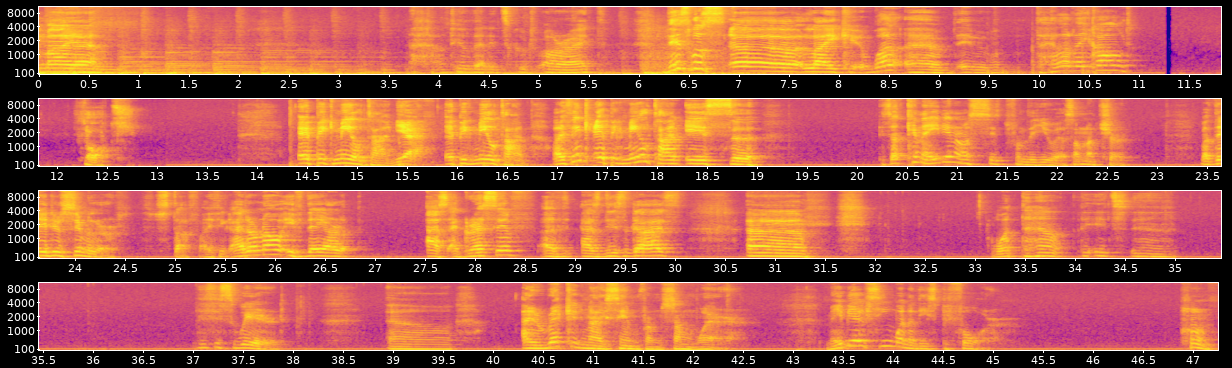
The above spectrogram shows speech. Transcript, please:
my my. Uh, until then, it's good. All right. This was uh, like what, uh, eh, the hell are they called? Thoughts. Epic Meal Time. Yeah, Epic Meal Time. I think Epic Meal Time is. Uh, is that Canadian or is it from the US? I'm not sure. But they do similar stuff, I think. I don't know if they are as aggressive as, as these guys. Uh, what the hell? It's. Uh, this is weird. Uh, I recognize him from somewhere. Maybe I've seen one of these before. Hmm.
